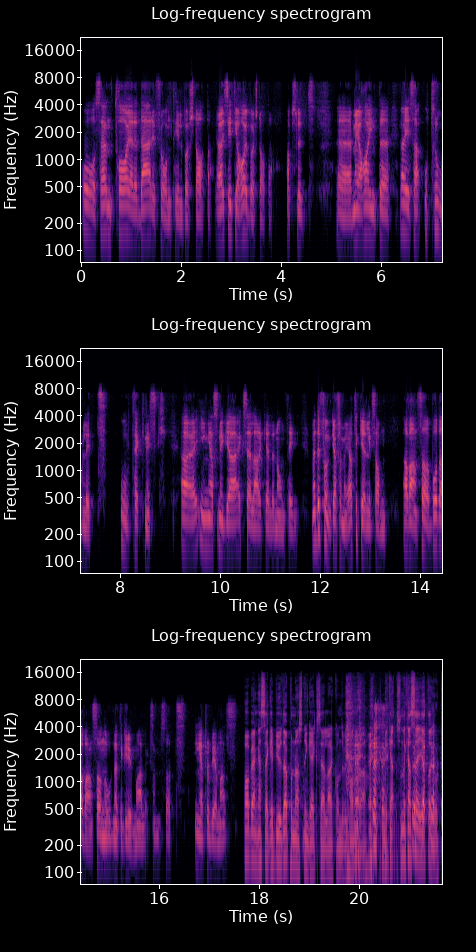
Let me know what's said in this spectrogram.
Och sen tar jag det därifrån till börsdata. Jag, sitter, jag har ju börsdata, absolut. Eh, men jag har inte, jag är så otroligt oteknisk. Inga snygga Excel-ark eller någonting. Men det funkar för mig. Jag tycker liksom Avanza, både Avanza och Nordnet är grymma. Liksom, så att, inga problem alls. Fabian kan säkert bjuda på några snygga Excel-ark om du vill ha några. som, du kan, som du kan säga att du har gjort.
